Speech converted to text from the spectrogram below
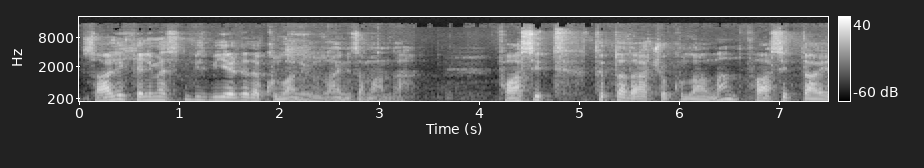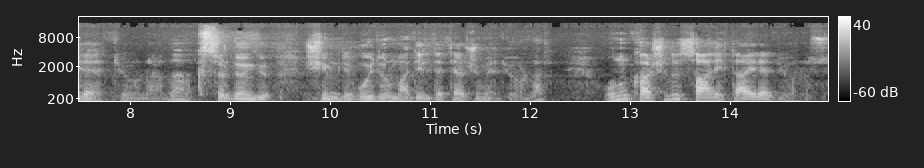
Salih kelimesini biz bir yerde de kullanıyoruz aynı zamanda. Fasit, tıpta daha çok kullanılan fasit daire diyorlar Kısır döngü şimdi uydurma dilde tercüme ediyorlar. Onun karşılığı salih daire diyoruz.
